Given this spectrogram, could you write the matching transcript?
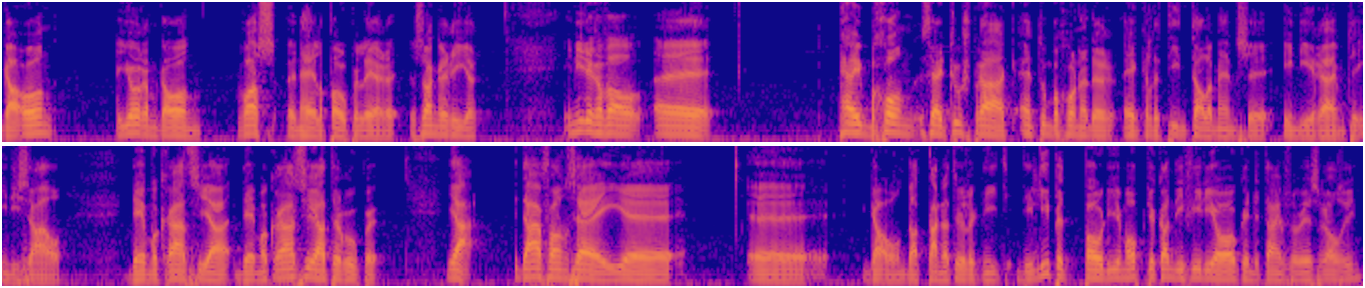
Gaon. Joram Gaon was een hele populaire zanger hier. In ieder geval, uh, hij begon zijn toespraak en toen begonnen er enkele tientallen mensen in die ruimte, in die zaal, Democratia, Democratia te roepen. Ja, daarvan zei uh, uh, Gaon, dat kan natuurlijk niet. Die liep het podium op. Je kan die video ook in de Times of Israel zien.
